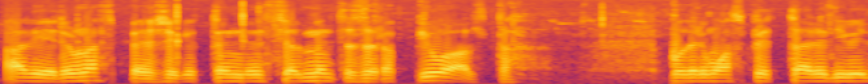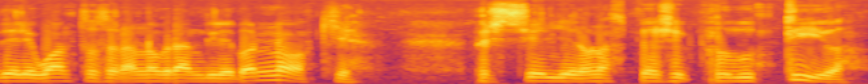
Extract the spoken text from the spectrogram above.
avere una specie che tendenzialmente sarà più alta. Potremo aspettare di vedere quanto saranno grandi le pannocchie per scegliere una specie produttiva.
